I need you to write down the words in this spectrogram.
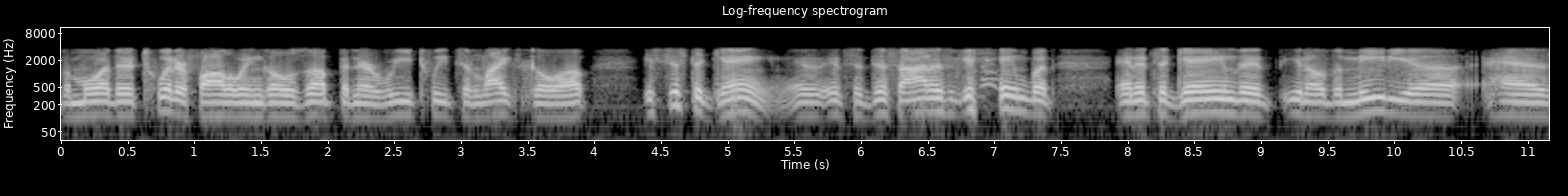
the more their Twitter following goes up and their retweets and likes go up. It's just a game. It's a dishonest game, but and it's a game that you know the media has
